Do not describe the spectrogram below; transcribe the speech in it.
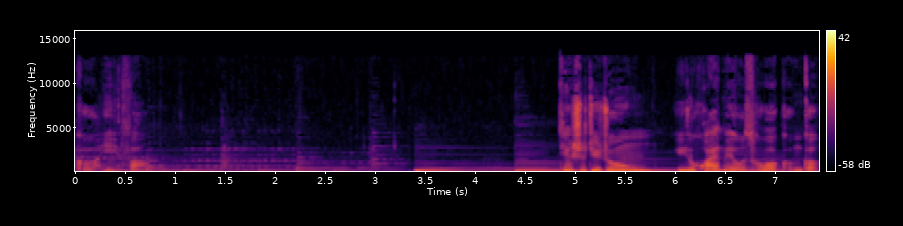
各一方。电视剧中，余淮没有错过耿耿，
